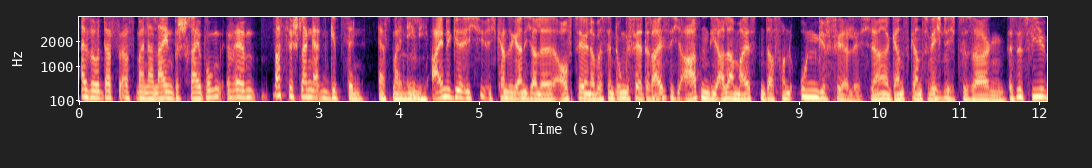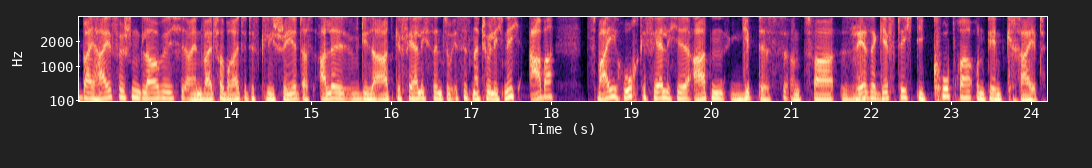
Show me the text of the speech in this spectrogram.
Also das aus meiner Laienbeschreibung. Ähm, was für Schlangenarten gibt's denn erstmal in Delhi? Einige, ich ich kann sie gar nicht alle aufzählen, aber es sind ungefähr 30 mhm. Arten, die allermeisten davon ungefährlich, ja, ganz ganz wichtig mhm. zu sagen. Es ist wie bei Haifischen, glaube ich, ein weit verbreitetes Klischee, dass alle dieser Art gefährlich sind. So ist es natürlich nicht, aber aber zwei hochgefährliche Arten gibt es. Und zwar sehr, sehr giftig, die Kobra und den Kreid.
